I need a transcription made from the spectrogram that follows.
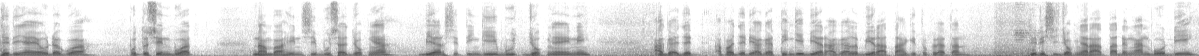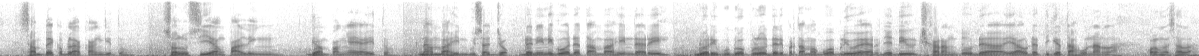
Jadinya ya udah gua putusin buat nambahin si busa joknya biar si tinggi joknya ini agak jadi apa jadi agak tinggi biar agak lebih rata gitu kelihatan. Jadi si joknya rata dengan body sampai ke belakang gitu. Solusi yang paling gampangnya yaitu nambahin busa jok. Dan ini gua udah tambahin dari 2020 dari pertama gua beli WR jadi sekarang tuh udah ya udah tiga tahunan lah kalau nggak salah.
